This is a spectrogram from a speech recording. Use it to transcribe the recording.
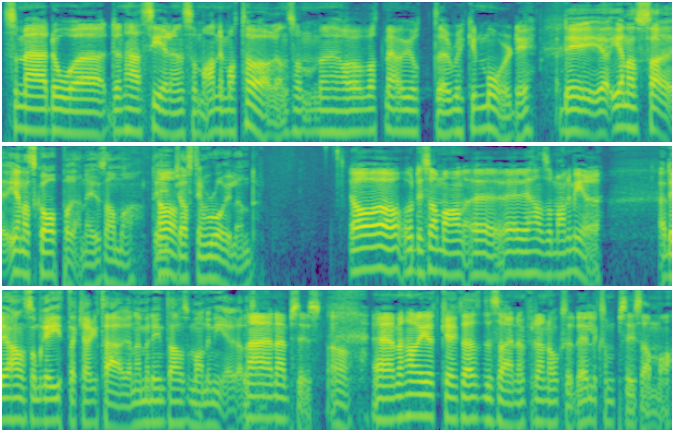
som är då eh, den här serien som animatören som eh, har varit med och gjort eh, Rick and Morty. Det är, ena, ena skaparen är ju samma. Det är Ja. Justin Roiland. Ja, och det är samma, eh, är det han som animerar. Ja, det är han som ritar karaktärerna men det är inte han som animerar det. Nej, nej precis. Ja. Eh, Men han har gjort karaktärsdesignen för den också. Det är liksom precis samma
